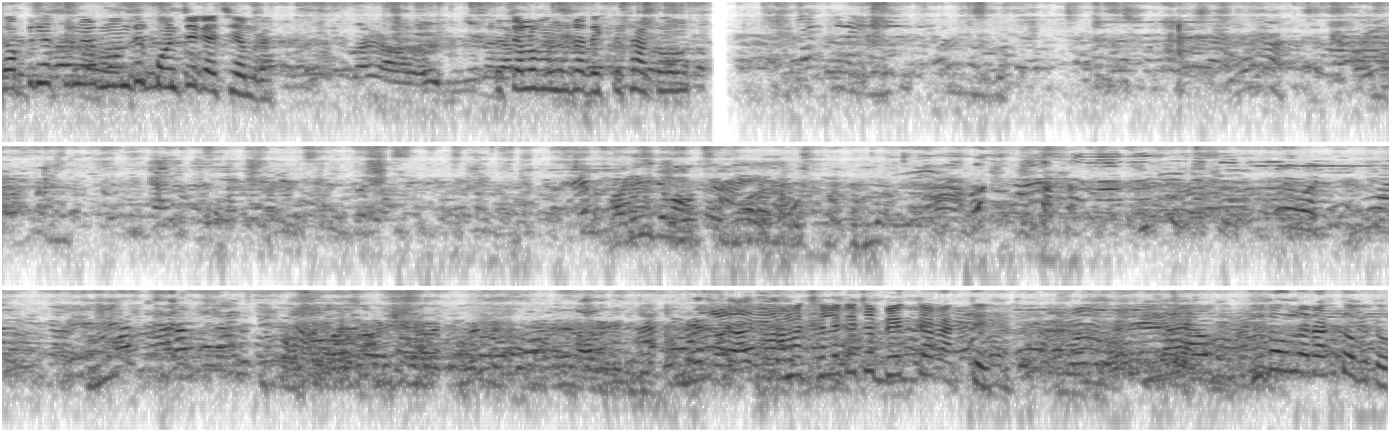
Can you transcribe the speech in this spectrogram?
দক্ষিণেশ্বরের মন্দির পৌঁছে গেছি আমরা তো চলো বন্ধুরা দেখতে থাকো। আমার ছেলে গেছে বেগটা রাখতে। জুতোগুলো রাখতে হবে তো।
